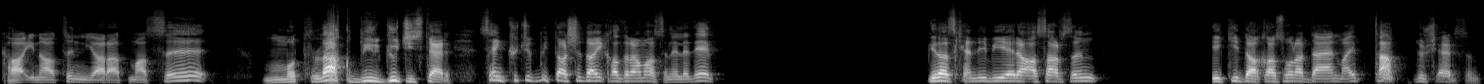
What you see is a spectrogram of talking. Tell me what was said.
Kainatın yaratması mutlak bir güç ister. Sen küçük bir taşı dahi kaldıramazsın öyle değil. Biraz kendi bir yere asarsın, iki dakika sonra dayanmayıp tak düşersin.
